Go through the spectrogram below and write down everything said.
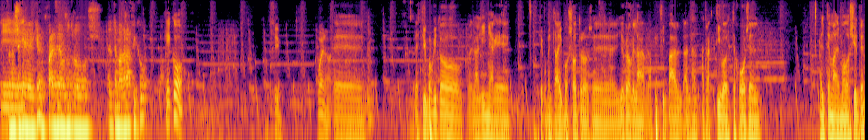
Eh, No sé qué, qué os parece a vosotros el tema gráfico. Keiko, Sí. Bueno, eh, estoy un poquito en la línea que, que comentabais vosotros. Eh, yo creo que la, la principal atractivo de este juego es el, el tema del modo 7.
